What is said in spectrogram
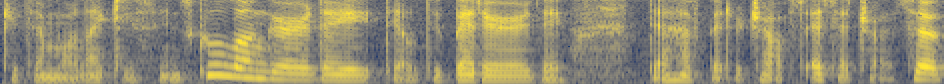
kids are more likely to stay in school longer. They they'll do better. They they'll have better jobs, etc. So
